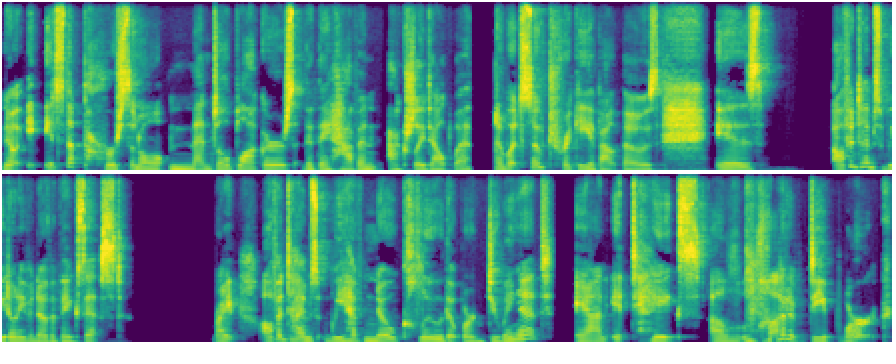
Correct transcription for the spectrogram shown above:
no it's the personal mental blockers that they haven't actually dealt with. And what's so tricky about those is oftentimes we don't even know that they exist right? Oftentimes we have no clue that we're doing it and it takes a lot of deep work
